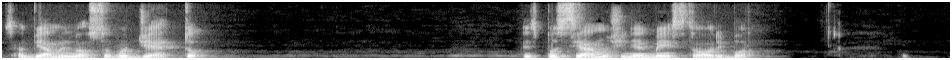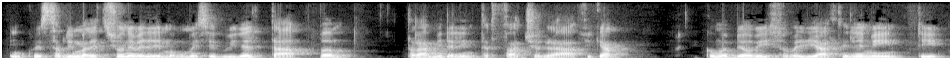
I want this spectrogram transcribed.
Salviamo il nostro progetto e spostiamoci nel main storyboard. In questa prima lezione vedremo come eseguire il tap tramite l'interfaccia grafica. Come abbiamo visto per gli altri elementi,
